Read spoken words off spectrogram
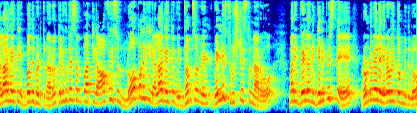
ఎలాగైతే ఇబ్బంది పెడుతున్నారో తెలుగుదేశం పార్టీ ఆఫీసు లోపలికి ఎలాగైతే విధ్వంసం వెళ్ళి సృష్టిస్తున్నారో మరి వీళ్ళని గెలిపిస్తే రెండు వేల ఇరవై తొమ్మిదిలో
